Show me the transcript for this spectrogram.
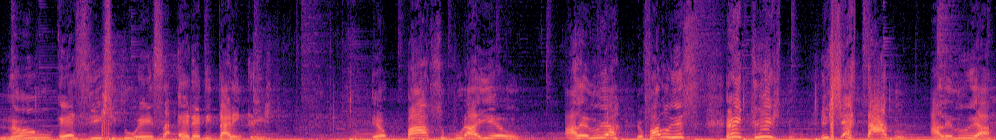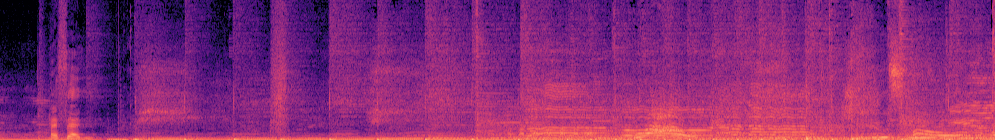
Não existe doença hereditária em Cristo. Eu passo por aí, eu Aleluia. Eu falo isso. Em Cristo. Enxertado. Aleluia. Recebe. Uau! Jesus.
